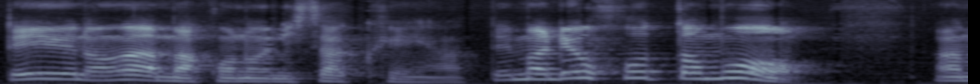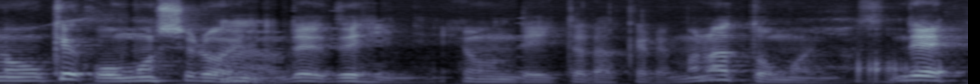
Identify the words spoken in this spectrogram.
ていうのが、まあ、この2作品あって、まあ、両方ともあの結構面白いので、ぜひね読んでいただければなと思います、で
